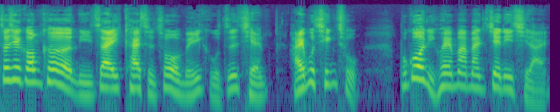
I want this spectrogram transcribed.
这些功课你在一开始做美股之前还不清楚，不过你会慢慢建立起来，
